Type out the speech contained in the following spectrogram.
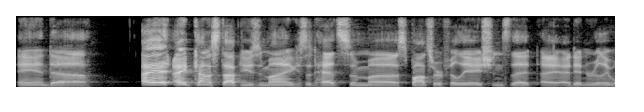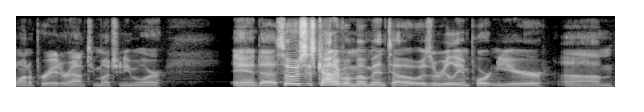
and uh, I had, I had kind of stopped using mine because it had some uh, sponsor affiliations that I, I didn't really want to parade around too much anymore, and uh, so it was just kind of a memento. It was a really important year. Um,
